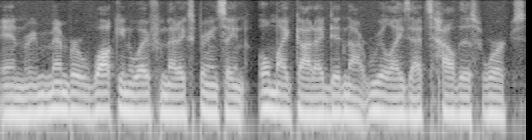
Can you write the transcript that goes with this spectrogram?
and remember walking away from that experience saying, "Oh my God, I did not realize that's how this works."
